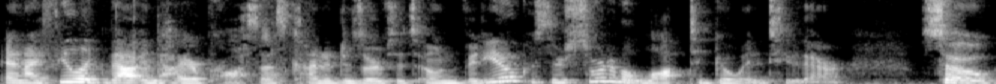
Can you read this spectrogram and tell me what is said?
And I feel like that entire process kind of deserves its own video because there's sort of a lot to go into there. So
